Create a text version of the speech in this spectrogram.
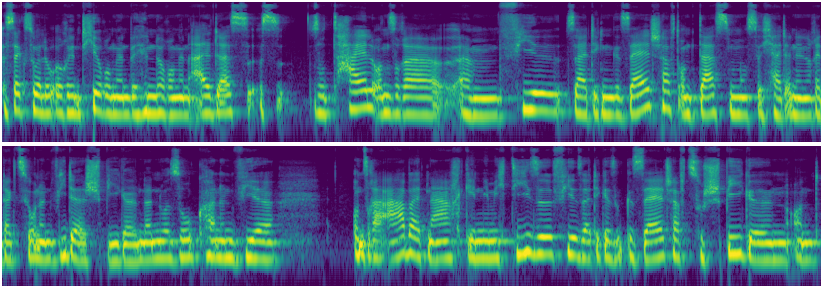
sexuelle Orientierungen, Behinderungen, all das ist so Teil unserer ähm, vielseitigen Gesellschaft und das muss sich halt in den Redaktionen widerspiegeln. Denn nur so können wir unserer Arbeit nachgehen, nämlich diese vielseitige Gesellschaft zu spiegeln und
